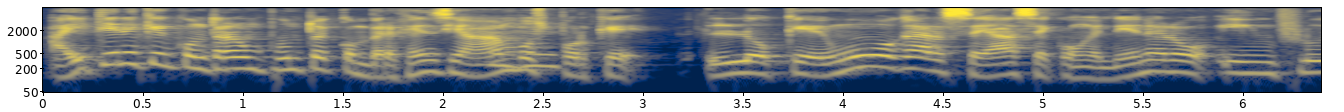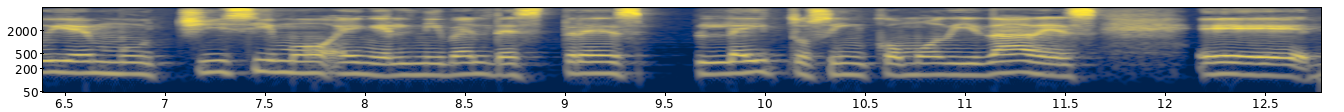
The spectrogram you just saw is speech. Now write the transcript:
Ahí tienen que encontrar un punto de convergencia ambos porque lo que en un hogar se hace con el dinero influye muchísimo en el nivel de estrés, pleitos, incomodidades, eh,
